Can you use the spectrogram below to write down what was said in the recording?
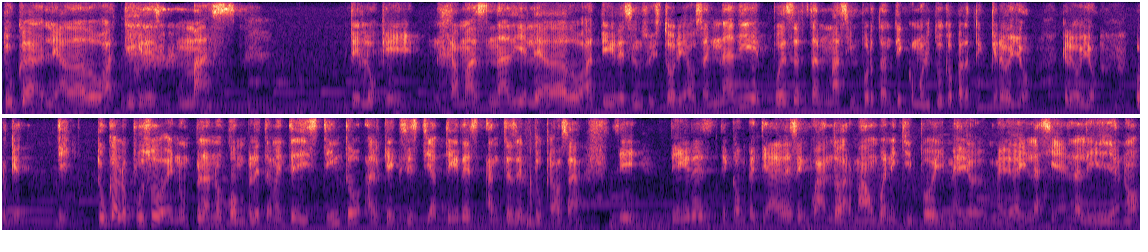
Tuca le ha dado a Tigres más de lo que jamás nadie le ha dado a Tigres en su historia. O sea, nadie puede ser tan más importante como el Tuca para ti, creo yo, creo yo. Porque Tuca lo puso en un plano completamente distinto al que existía Tigres antes del Tuca. O sea, sí, Tigres te competía de vez en cuando, armaba un buen equipo y medio, medio ahí la hacía en la liguilla, ¿no?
